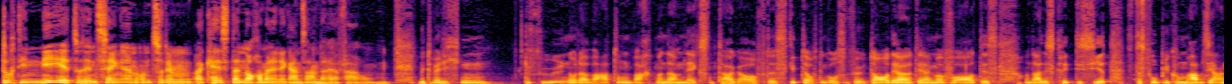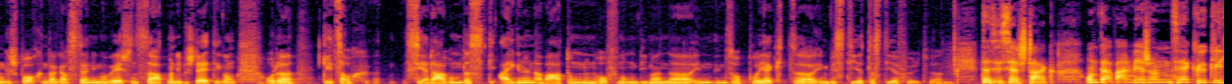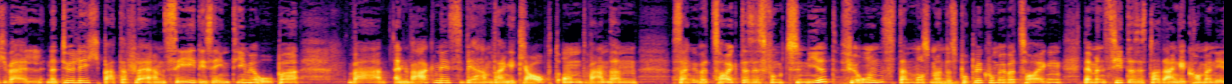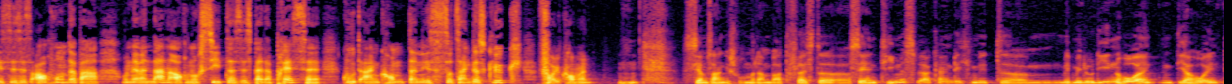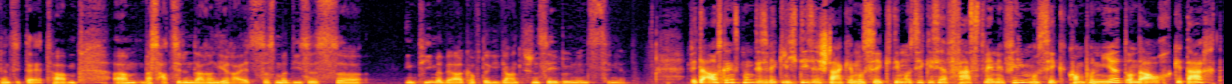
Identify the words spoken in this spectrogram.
durch die Nähe zu den Sängern und zu dem Orchester noch einmal eine ganz andere Erfahrung. Mhm. Mit welchen Gefühlen oder Erwartungen wacht man da am nächsten Tag auf? Es gibt ja auch den großen Feuilleton, der, der immer vor Ort ist und alles kritisiert. Das Publikum haben Sie angesprochen, da gab es Standing Ovations, da hat man die Bestätigung. Oder geht es auch sehr darum, dass die eigenen Erwartungen und Hoffnungen, die man äh, in, in so ein Projekt äh, investiert, dass die erfüllt werden. Das ist sehr stark. Und da waren wir schon sehr glücklich, weil natürlich Butterfly am See, diese intime Oper, war ein Wagnis. Wir haben dran geglaubt und waren dann sagen überzeugt, dass es funktioniert für uns, dann muss man das Publikum überzeugen. Wenn man sieht, dass es dort angekommen ist, ist es auch wunderbar. Und wenn man dann auch noch sieht, dass es bei der Presse gut ankommt, dann ist sozusagen das Glück vollkommen. Mhm. Sie haben es angesprochen, Madame Butterfly ist ein äh, sehr intimes Werk eigentlich, mit, ähm, mit Melodien, hoher, die eine hohe Intensität haben. Ähm, was hat Sie denn daran gereizt, dass man dieses äh, intime Werk auf der gigantischen Seebühne inszeniert? Der Ausgangspunkt ist wirklich diese starke Musik. Die Musik ist ja fast wie eine Filmmusik komponiert und auch gedacht.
